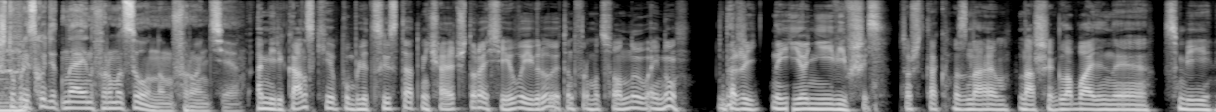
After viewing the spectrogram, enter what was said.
Что происходит на информационном фронте? Американские публицисты отмечают, что Россия выигрывает информационную войну даже на ее не явившись. Потому что, как мы знаем, наши глобальные СМИ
